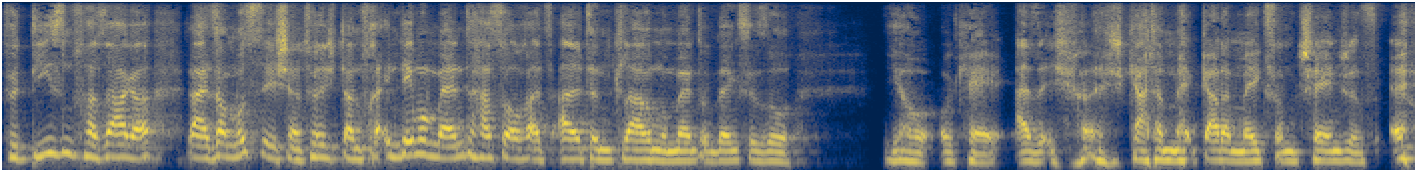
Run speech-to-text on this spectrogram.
für diesen Versager. Also musste ich natürlich dann, in dem Moment hast du auch als Alte einen klaren Moment und denkst dir so, yo, okay, also ich, ich gotta, make, gotta make some changes. Ey,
